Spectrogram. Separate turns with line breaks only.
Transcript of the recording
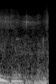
Jesus.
